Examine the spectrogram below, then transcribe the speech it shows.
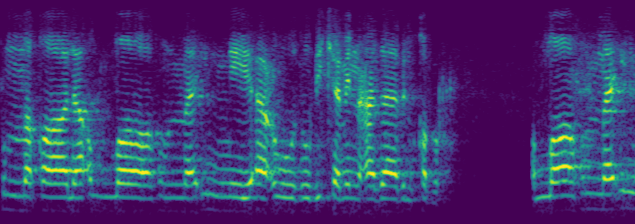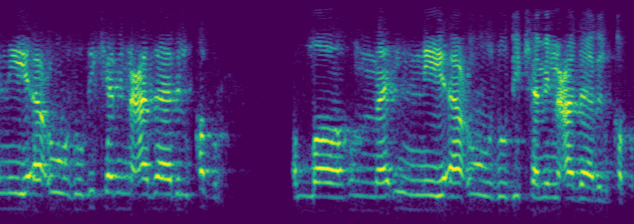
ثم قال اللهم إني أعوذ بك من عذاب القبر. اللهم إني أعوذ بك من عذاب القبر. اللهم إني أعوذ بك من عذاب القبر.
